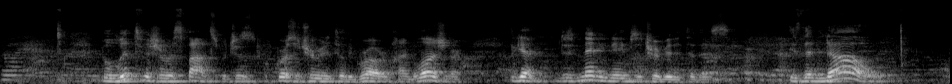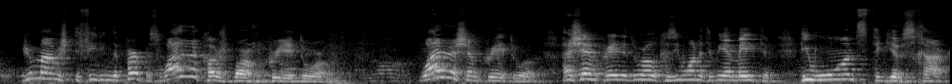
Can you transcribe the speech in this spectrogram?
The Litvisha response, which is of course attributed to the grower Chaim Volozhiner, again, there's many names attributed to this, is that no, you're mamish defeating the purpose. Why did Akash Baruch create the world? Why did Hashem create the world? Hashem created the world because He wanted to be a mative. He wants to give schar.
